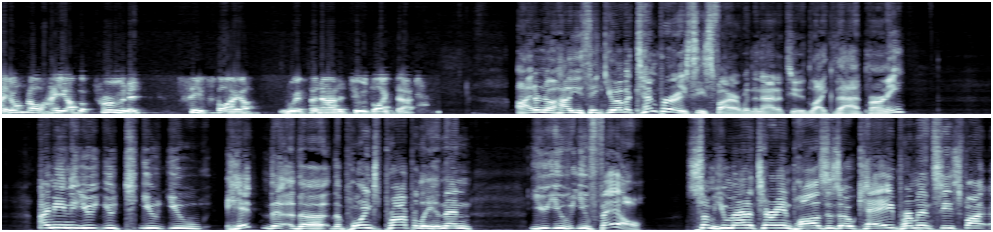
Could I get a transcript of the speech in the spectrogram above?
I don't know how you have a permanent ceasefire with an attitude like that. I don't know how you think you have a temporary ceasefire with an attitude like that, Bernie. I mean, you you you you hit the the the points properly, and then you you you fail. Some humanitarian pause is okay. Permanent ceasefire.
